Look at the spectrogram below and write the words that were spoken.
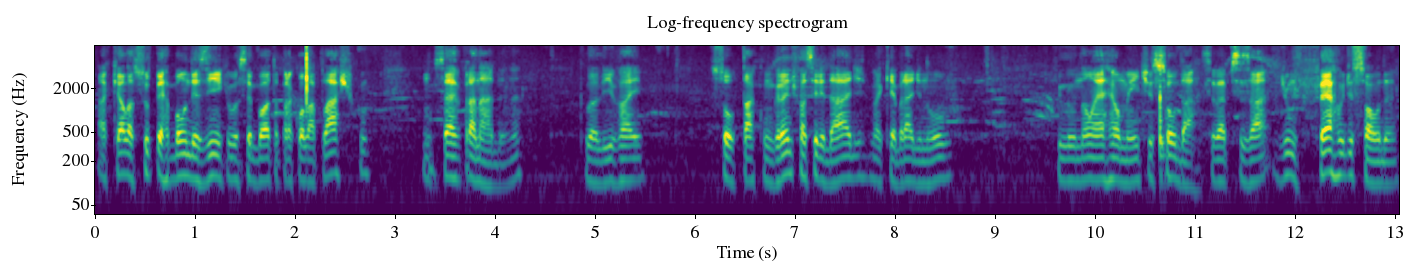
aquela super bondezinha que você bota para colar plástico não serve para nada, né? Aquilo ali vai soltar com grande facilidade, vai quebrar de novo aquilo não é realmente soldar. Você vai precisar de um ferro de solda.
